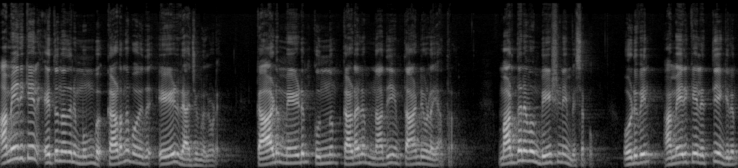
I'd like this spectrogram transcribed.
അമേരിക്കയിൽ എത്തുന്നതിന് മുമ്പ് കടന്നുപോയത് ഏഴ് രാജ്യങ്ങളിലൂടെ. കാടും മേടും കുന്നും കടലും നദിയും താണ്ടിയുള്ള യാത്ര. മർദ്ദനവും ഭീഷണിയും വിശപ്പും. ഒടുവിൽ അമേരിക്കയിൽ എത്തിയെങ്കിലും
